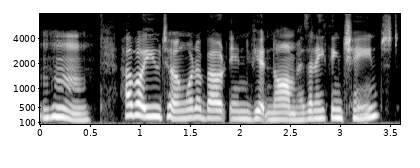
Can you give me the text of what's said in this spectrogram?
Hmm. How about you, Tung? What about in Vietnam? Has anything changed?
